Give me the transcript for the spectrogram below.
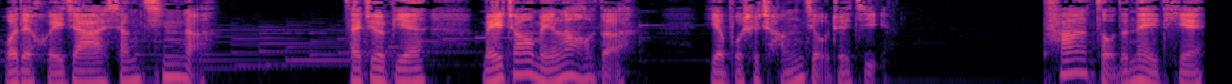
我得回家相亲了，在这边没着没落的，也不是长久之计。他走的那天，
